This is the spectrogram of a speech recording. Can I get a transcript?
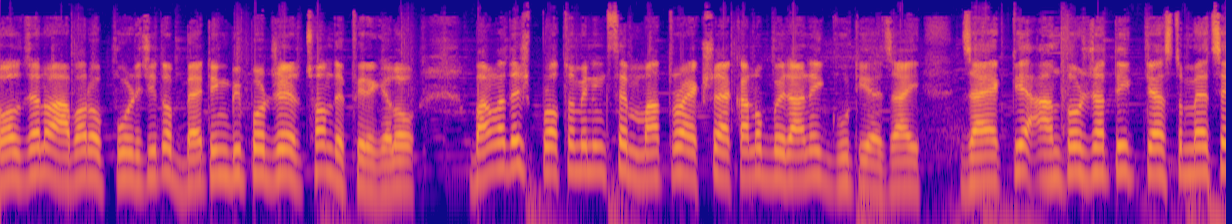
দল যেন আবারও পরিচিত ব্যাটিং বিপর্যয়ের ছন্দে ফিরে গেল। বাংলাদেশ প্রথম ইনিংসে মাত্র একশো একানব্বই রানে গুটিয়ে যায়, যা একটি আন্তর্জাতিক টেস্ট ম্যাচে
